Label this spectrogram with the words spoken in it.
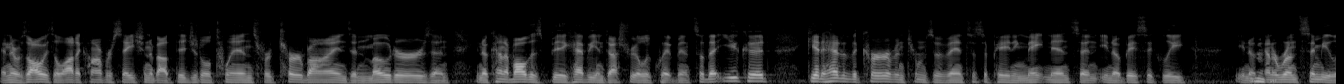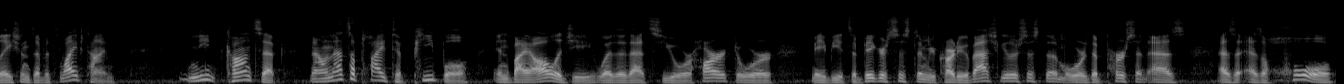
and there was always a lot of conversation about digital twins for turbines and motors and, you know, kind of all this big heavy industrial equipment so that you could get ahead of the curve in terms of anticipating maintenance and, you know, basically, you know, mm -hmm. kind of run simulations of its lifetime. Neat concept. Now, and that's applied to people in biology, whether that's your heart or maybe it's a bigger system, your cardiovascular system, or the person as, as, a, as a whole,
